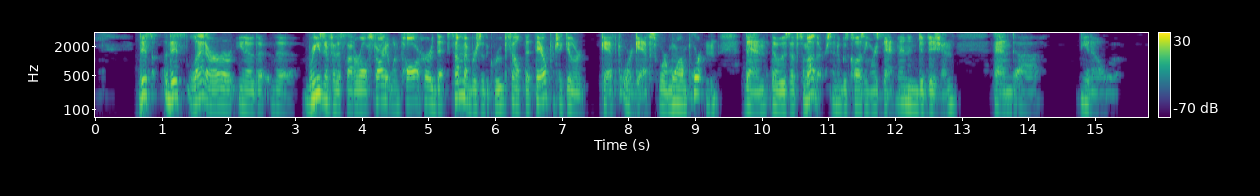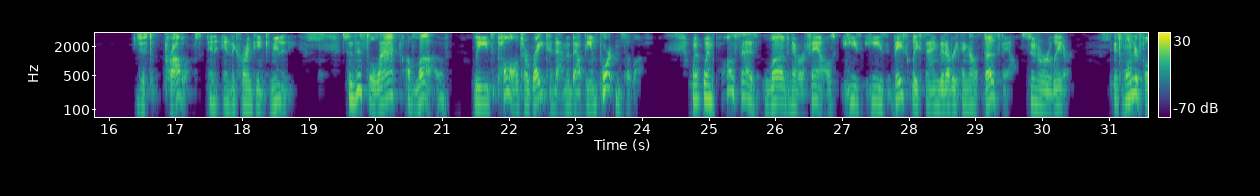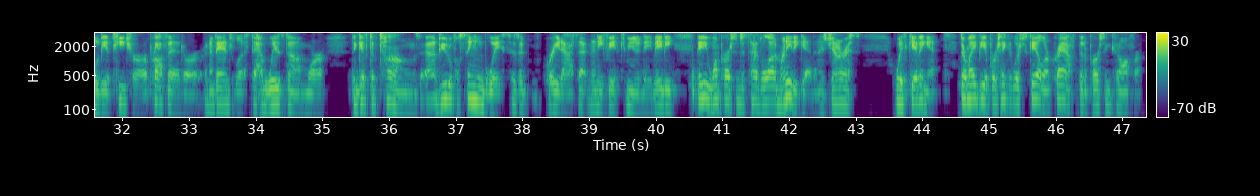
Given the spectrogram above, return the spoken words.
This this letter, or you know, the the reason for this letter all started when Paul heard that some members of the group felt that their particular gift or gifts were more important than those of some others, and it was causing resentment and division and uh, you know just problems in, in the Corinthian community. So this lack of love leads Paul to write to them about the importance of love. When, when Paul says love never fails, he's he's basically saying that everything else does fail sooner or later. It's wonderful to be a teacher or a prophet or an evangelist, to have wisdom or the gift of tongues. A beautiful singing voice is a great asset in any faith community. Maybe maybe one person just has a lot of money to give and is generous with giving it. There might be a particular skill or craft that a person can offer.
